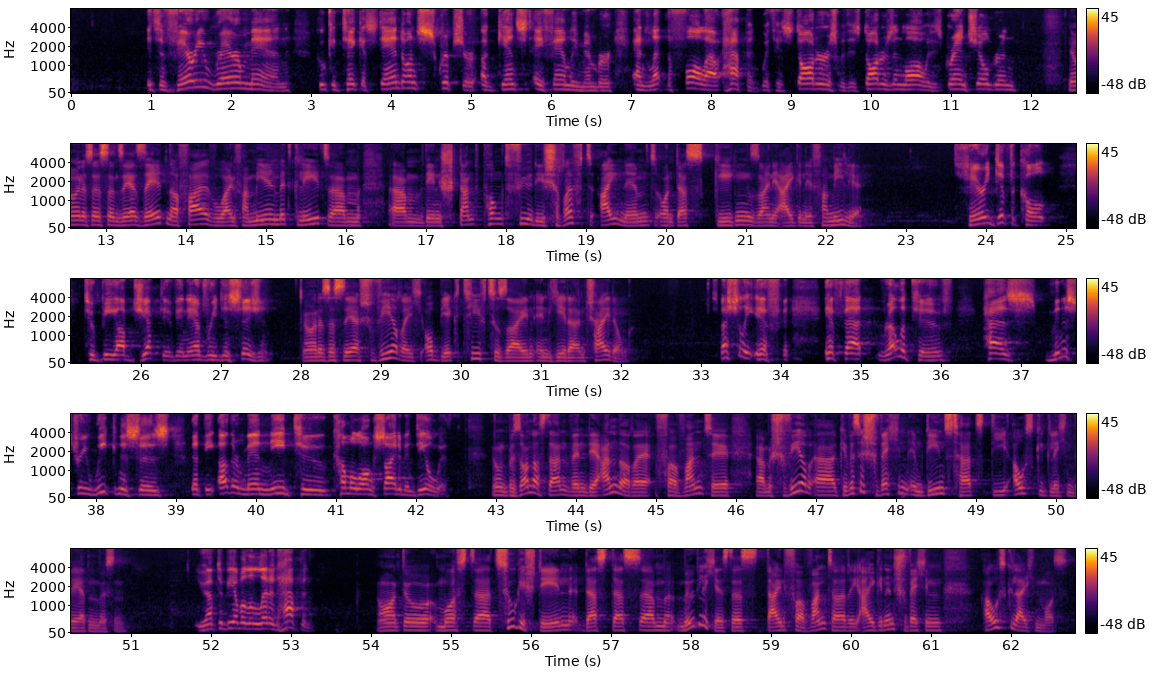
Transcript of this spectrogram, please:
It's a very rare man who could take a stand on scripture against a family member and let the fallout happen with his daughters, with his daughters in law, with his grandchildren. Nun, es ist ein sehr seltener Fall, wo ein Familienmitglied ähm, ähm, den Standpunkt für die Schrift einnimmt und das gegen seine eigene Familie. Very difficult to be objective in every decision. Und es ist sehr schwierig, objektiv zu sein in jeder Entscheidung. Especially if if that relative has ministry weaknesses that the other men need to come alongside him and deal with. Nun, besonders dann, wenn der andere Verwandte ähm, schwer, äh, gewisse Schwächen im Dienst hat, die ausgeglichen werden müssen. You have to be able to let it happen. Und du musst äh, zugestehen, dass das ähm, möglich ist, dass dein Verwandter die eigenen Schwächen ausgleichen muss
